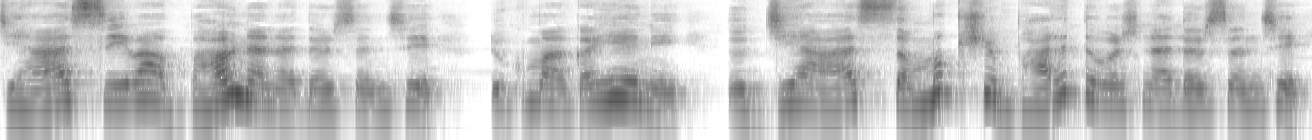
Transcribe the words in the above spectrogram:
જ્યાં સેવા ભાવનાના દર્શન છે. ટૂંકમાં કહીએ ને તો જ્યાં સમક્ષ ભારત વર્ષના દર્શન છે,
